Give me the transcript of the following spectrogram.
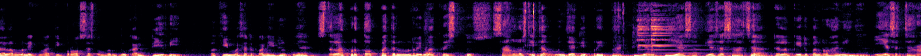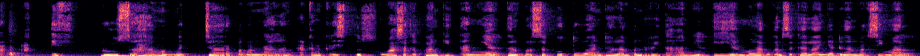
dalam menikmati proses pembentukan diri bagi masa depan hidupnya. Setelah bertobat dan menerima Kristus, Saulus tidak menjadi pribadi yang biasa-biasa saja dalam kehidupan rohaninya. Ia secara aktif berusaha mengejar pengenalan akan Kristus, kuasa kebangkitannya, dan persekutuan dalam penderitaannya. Ia melakukan segalanya dengan maksimal,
